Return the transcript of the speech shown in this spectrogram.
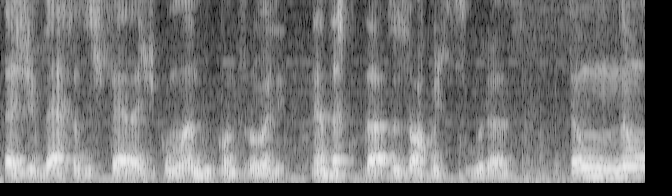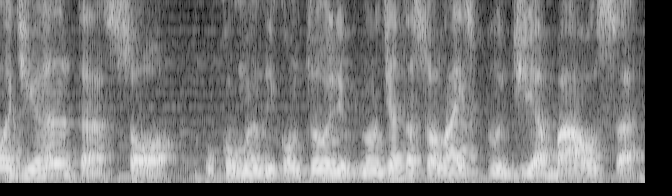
das diversas esferas de comando e controle, né, das, da, dos órgãos de segurança. Então não adianta só o comando e controle, não adianta só lá explodir a balsa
